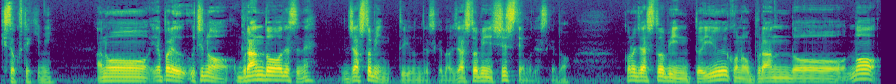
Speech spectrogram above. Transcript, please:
規則的に。あのやっぱりうちのブランドですね。ジャストビンっていうんですけどジャストビンシステムですけどこのジャストビンというこのブランドの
